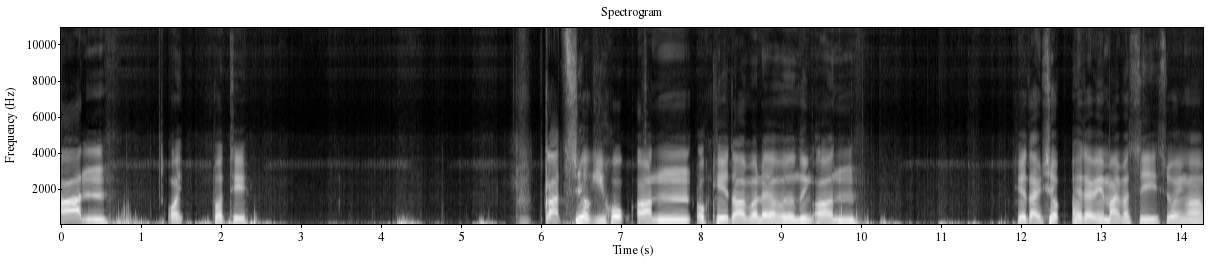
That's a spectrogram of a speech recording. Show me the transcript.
อัน โอ้ย โทษที ขาดเชือกอีกหกอัน โอเคได้มาแล้วหนึ่งอันโอเคได้เชือกให้ได้ไม้มาสี่สวยงาม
